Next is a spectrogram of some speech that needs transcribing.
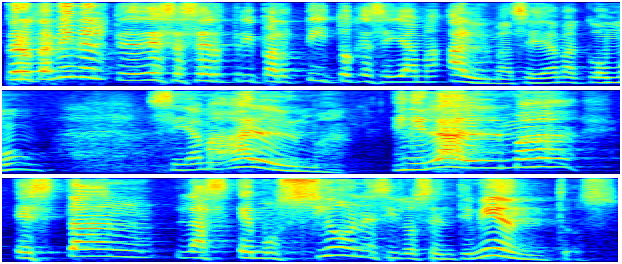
Pero también el de ese ser tripartito que se llama alma, se llama ¿cómo? Se llama alma. En el alma están las emociones y los sentimientos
